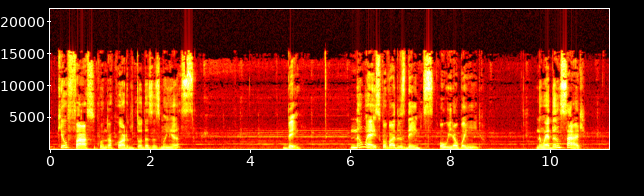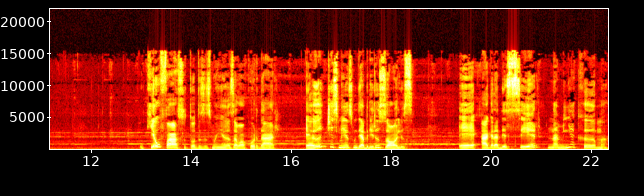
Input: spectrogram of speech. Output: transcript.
o que eu faço quando acordo todas as manhãs? Bem, não é escovar os dentes ou ir ao banheiro. Não é dançar. O que eu faço todas as manhãs ao acordar é antes mesmo de abrir os olhos é agradecer na minha cama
